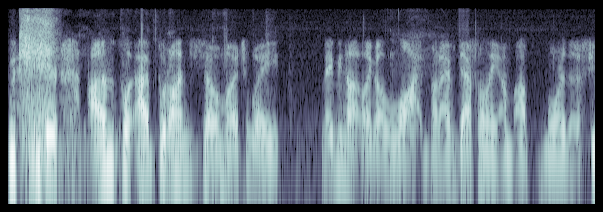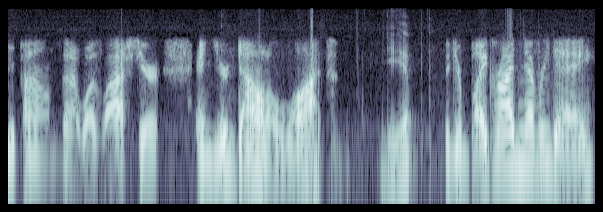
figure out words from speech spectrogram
I'm put I put on so much weight. Maybe not like a lot, but I've definitely I'm up more than a few pounds than I was last year. And you're down a lot. Yep. And you're bike riding every day.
